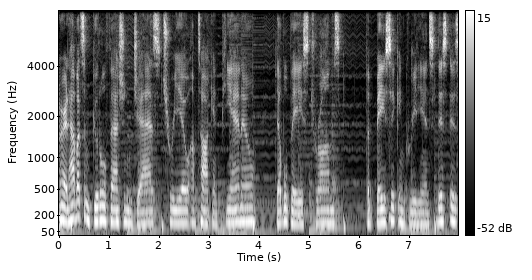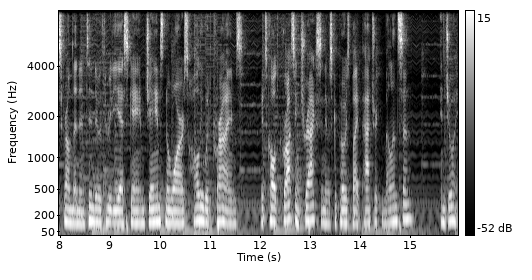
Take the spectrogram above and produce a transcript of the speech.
Alright, how about some good old fashioned jazz trio? I'm talking piano, double bass, drums, the basic ingredients. This is from the Nintendo 3DS game James Noir's Hollywood Crimes. It's called Crossing Tracks and it was composed by Patrick Melanson. Enjoy.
